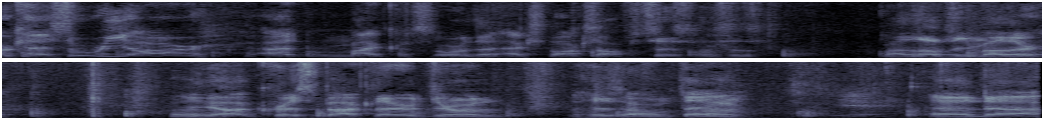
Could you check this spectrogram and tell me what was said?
Okay, so we are at Microsoft or the Xbox offices. This is my lovely mother. And we got Chris back there doing his own thing. And uh,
